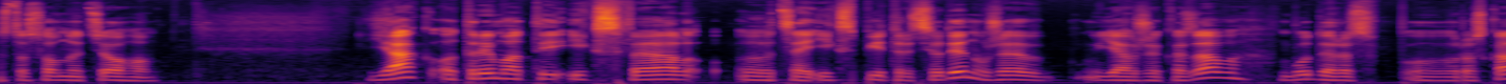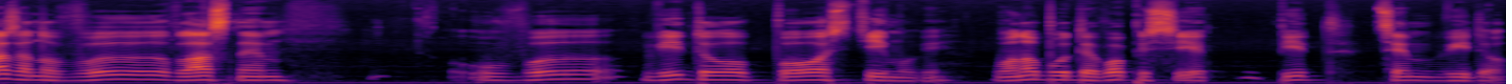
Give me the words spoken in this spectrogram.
Стосовно цього. Як отримати XFL, е, цей XP31, вже, я вже казав, буде роз, е, розказано в, власне, в відео по Steam. Воно буде в описі під цим відео.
